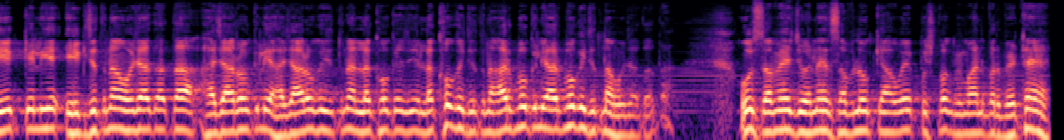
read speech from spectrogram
एक के लिए एक जितना हो जाता था, हज़ारों के लिए हज़ारों के जितना, लाखों के लिए लाखों के जितना, अरबों के लिए अरबों के जितना हो जाता था। उस समय जो है सब लोग क्या हुए, पुष्पक विमान पर बैठे हैं।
